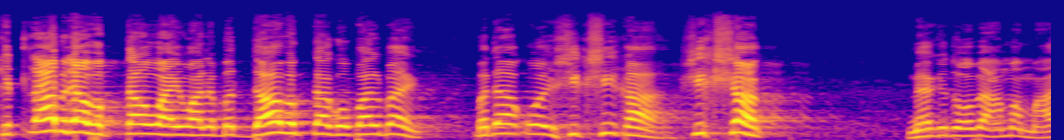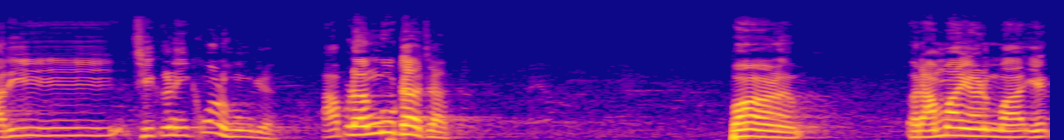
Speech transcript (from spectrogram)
કેટલા બધા વક્તાઓ આવ્યા અને બધા વક્તા ગોપાલભાઈ બધા કોઈ શિક્ષિકા, શિક્ષક. મેં કીધું, હવે આમાં મારી છીકણી કોણ ઊંઘે આપણે અંગૂઠા છાપ પણ રામાયણમાં એક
